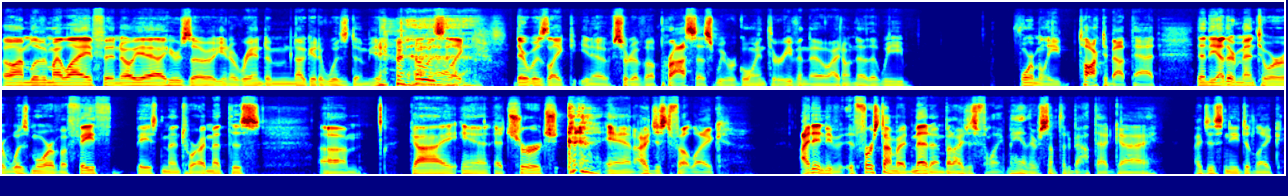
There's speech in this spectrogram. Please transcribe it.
oh, I'm living my life, and oh yeah, here's a you know random nugget of wisdom. You know, it was like there was like you know sort of a process we were going through, even though I don't know that we formally talked about that. Then the other mentor was more of a faith based mentor. I met this um, guy and at church, and I just felt like I didn't even the first time I'd met him, but I just felt like, man, there's something about that guy. I just need to like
